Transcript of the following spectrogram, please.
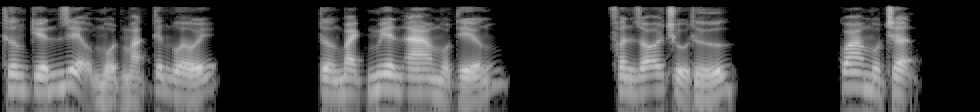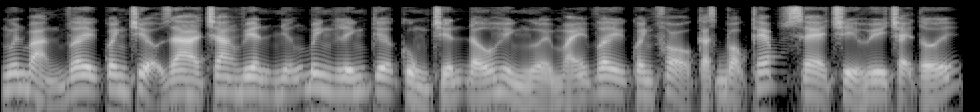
Thương kiến diệu một mặt tiếc nuối. Tường bạch miên A một tiếng. Phân rõ chủ thứ. Qua một trận, nguyên bản vây quanh triệu ra trang viên những binh lính kia cùng chiến đấu hình người máy vây quanh phỏ cắt bọc thép xe chỉ huy chạy tới.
